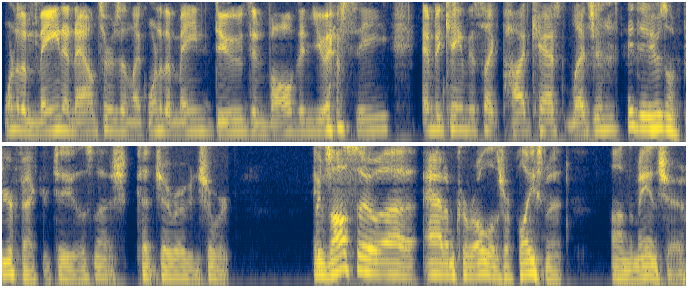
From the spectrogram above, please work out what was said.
one of the main announcers and like one of the main dudes involved in UFC and became this like podcast legend. Hey, dude, he was on Fear Factor too. Let's not sh- cut Joe Rogan short. He was also uh, Adam Carolla's replacement on the Man Show.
